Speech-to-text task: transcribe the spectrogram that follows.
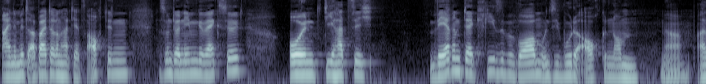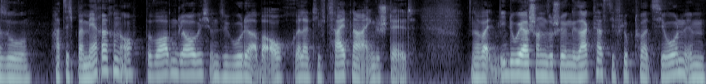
eine Mitarbeiterin hat jetzt auch den, das Unternehmen gewechselt und die hat sich während der Krise beworben und sie wurde auch genommen. Ja, also hat sich bei mehreren auch beworben, glaube ich, und sie wurde aber auch relativ zeitnah eingestellt. Ja, weil, wie du ja schon so schön gesagt hast, die Fluktuation im,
